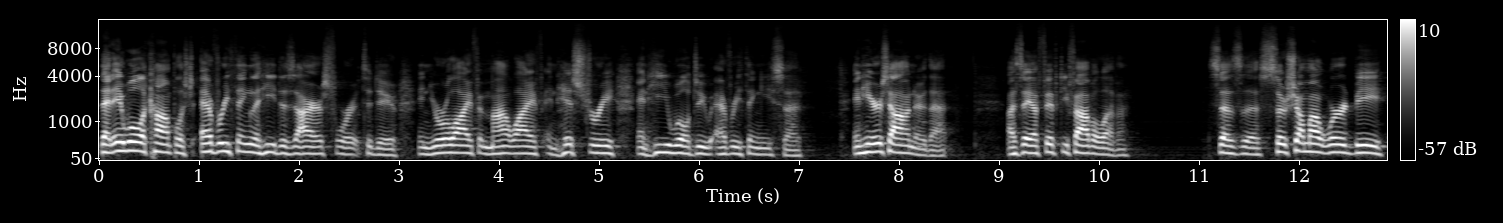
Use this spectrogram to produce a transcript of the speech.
that it will accomplish everything that He desires for it to do in your life, in my life, in history, and He will do everything He said. And here's how I know that Isaiah 55 11 says this So shall my word be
